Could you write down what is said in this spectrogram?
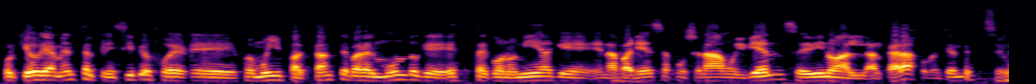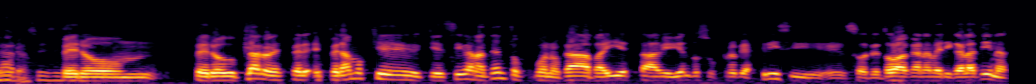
porque obviamente al principio fue, fue muy impactante para el mundo que esta economía que en apariencia funcionaba muy bien se vino al, carajo, ¿me entiendes? Seguro, sí, sí, pero, pero claro, esperamos que, sigan atentos. Bueno, cada país está viviendo sus propias crisis, eh, sobre todo acá en América Latina.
